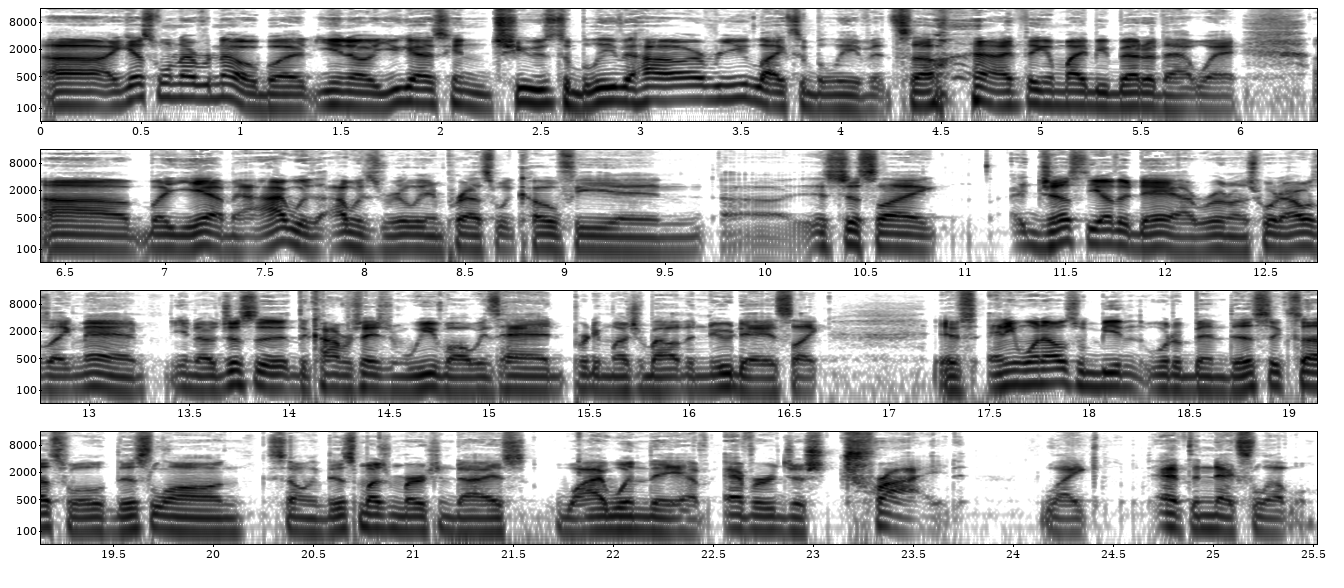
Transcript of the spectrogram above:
Uh, I guess we'll never know, but you know, you guys can choose to believe it however you like to believe it. So I think it might be better that way. Uh, but yeah, man, I was I was really impressed with Kofi, and uh, it's just like just the other day I wrote on Twitter, I was like, man, you know, just the, the conversation we've always had pretty much about the new day. It's like if anyone else would be would have been this successful, this long, selling this much merchandise, why wouldn't they have ever just tried like at the next level?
